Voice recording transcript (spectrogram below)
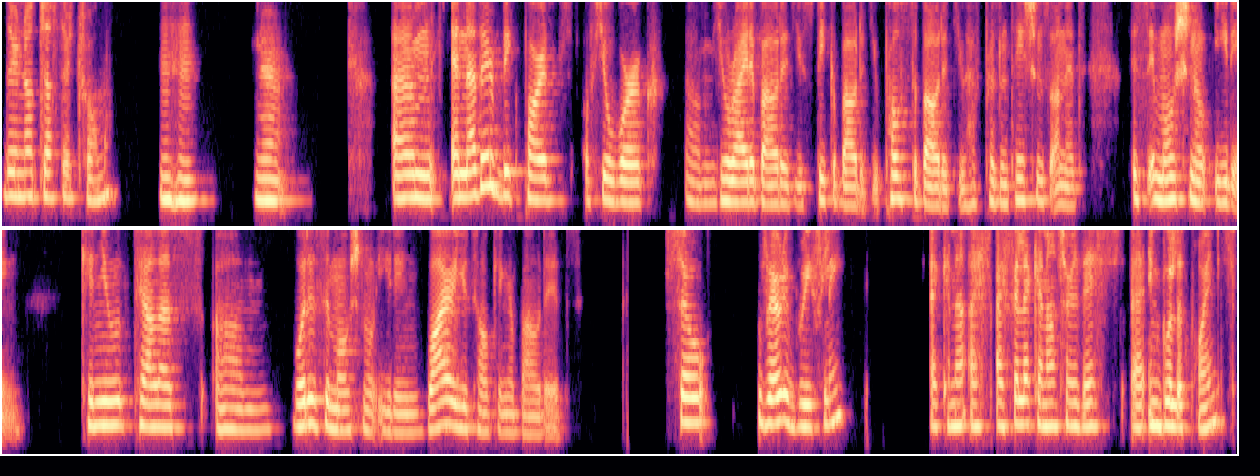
They're not just their trauma. Mm-hmm. Yeah. Um, another big part of your work, um, you write about it, you speak about it, you post about it, you have presentations on it, is emotional eating. Can you tell us um, what is emotional eating? Why are you talking about it? So, very briefly, I can I, I feel I can answer this uh, in bullet points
